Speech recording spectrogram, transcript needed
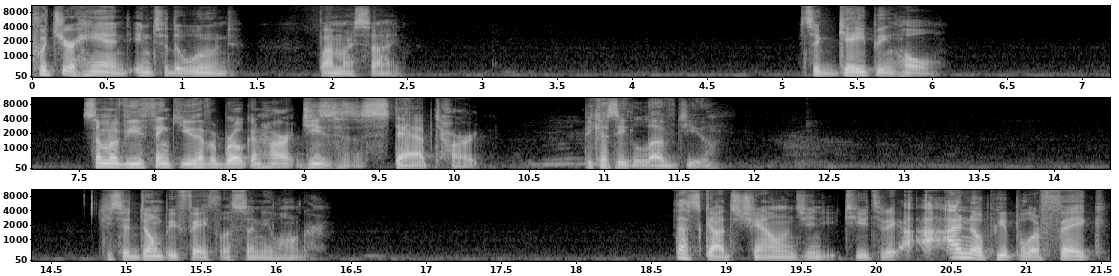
Put your hand into the wound by my side. It's a gaping hole. Some of you think you have a broken heart. Jesus has a stabbed heart because he loved you. He said, Don't be faithless any longer. That's God's challenge to you today. I, know people are fake.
